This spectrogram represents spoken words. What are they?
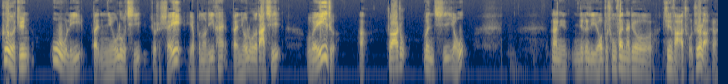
各军勿离本牛路旗，就是谁也不能离开本牛路的大旗。违者啊，抓住问其由。那你你这个理由不充分，那就军法处置了，是吧？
